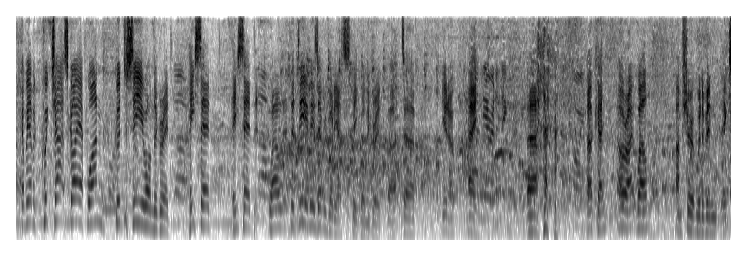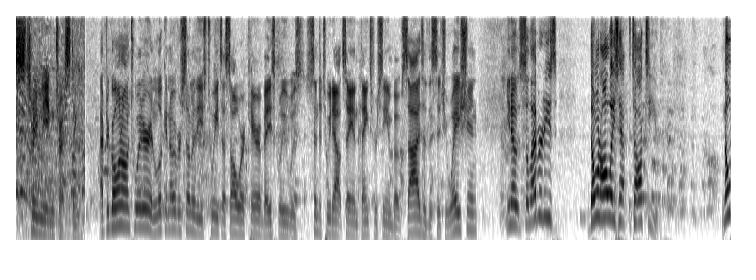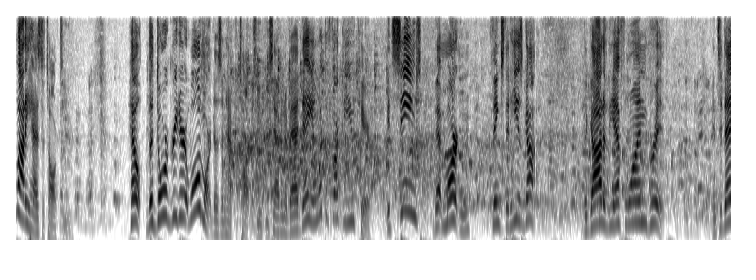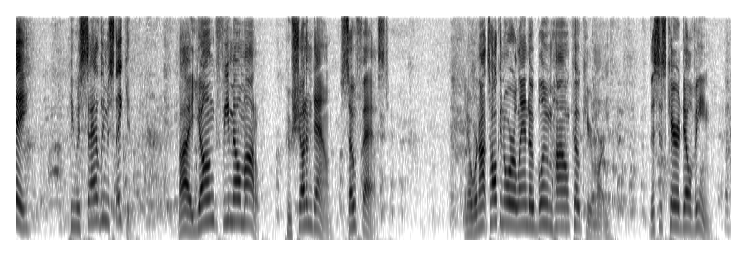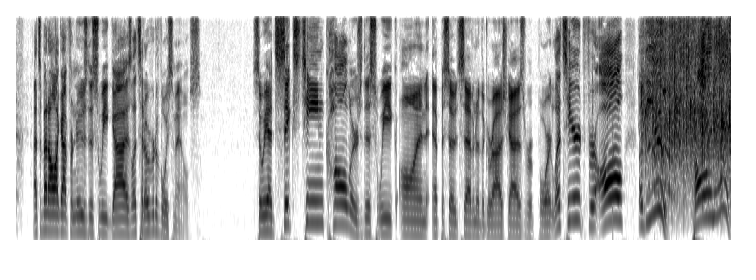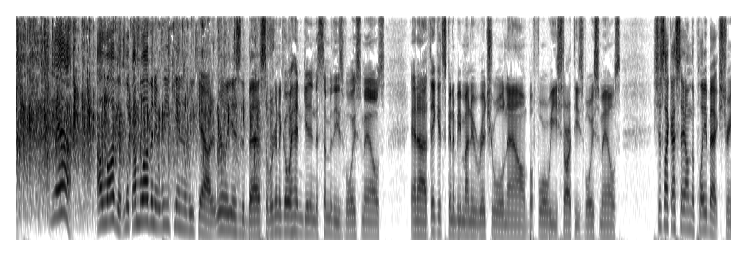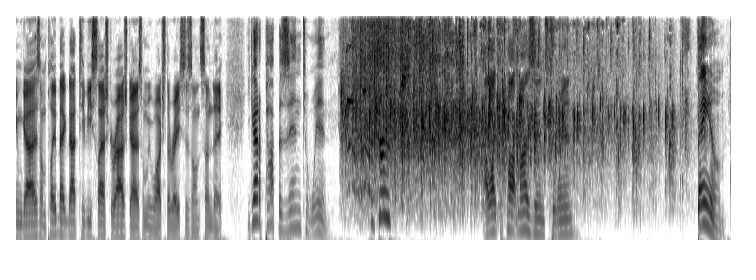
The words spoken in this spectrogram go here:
can we have a quick chat, Sky F1? Good to see you on the grid. He said he said, well, the deal is everybody has to speak on the grid, but uh, you know, hey. Uh, okay, all right. Well, I'm sure it would have been extremely interesting. After going on Twitter and looking over some of these tweets, I saw where Cara basically was sent a tweet out saying, Thanks for seeing both sides of the situation. You know, celebrities don't always have to talk to you, nobody has to talk to you. Hell, the door greeter at Walmart doesn't have to talk to you if he's having a bad day, and what the fuck do you care? It seems that Martin thinks that he is God, the God of the F1 grid. And today, he was sadly mistaken by a young female model who shut him down so fast. You know, we're not talking Orlando Bloom high on coke here, Martin. This is Cara Delevingne. That's about all I got for news this week, guys. Let's head over to voicemails. So we had 16 callers this week on episode 7 of the Garage Guys Report. Let's hear it for all of you calling in. Yeah. I love it. Look, I'm loving it week in and week out. It really is the best. So we're gonna go ahead and get into some of these voicemails, and I think it's gonna be my new ritual now before we start these voicemails. It's just like I say on the playback stream, guys, on playback.tv slash garage guys when we watch the races on Sunday. You gotta pop a Zyn to win. It's the truth. I like to pop my Zyns to win. Bam.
